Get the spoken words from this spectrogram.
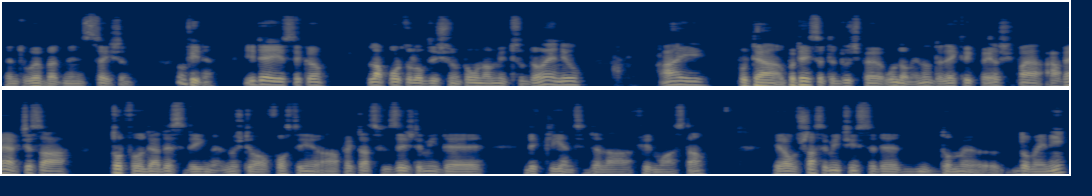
pentru web administration. În fine, ideea este că la portul 81 pe un anumit subdomeniu ai putea, puteai să te duci pe un domeniu, de click pe el și aveai acces la tot felul de adrese de e-mail. Nu știu, au fost afectați zeci de mii de, de clienți de la firma asta. Erau 6500 de domenii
